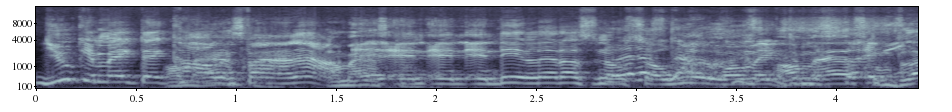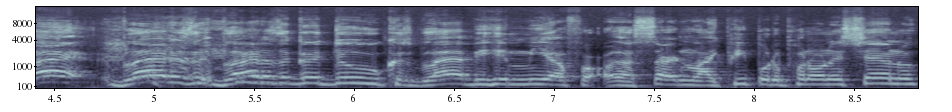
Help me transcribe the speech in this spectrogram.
You can make that I'm call and find out, I'm and, and, and, and then let us know Let so us we won't make the I'm asking mistake. Vlad. Vlad is Vlad is a good dude because Vlad be hitting me up for a certain like people to put on his channel.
